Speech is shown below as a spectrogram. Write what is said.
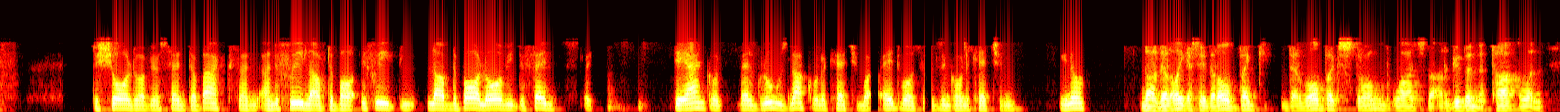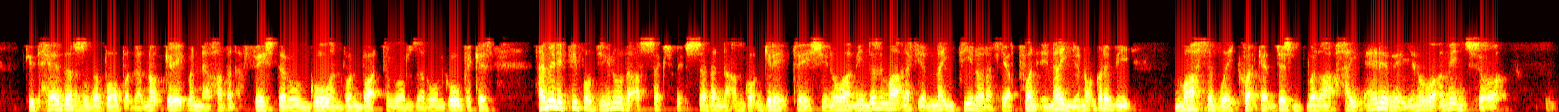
the shoulder of your centre backs, and, and if we lob the ball, if we lob the ball over your defence, like they aren't going. Mulgrew's not going to catch him. But Edwards isn't going to catch him. You know. No, they're like I said, they're all big. They're all big, strong lads that are good in the tackle and good headers of the ball, but they're not great when they're having to face their own goal and run back towards their own goal. Because how many people do you know that are six foot seven that have got great pace? You know what I mean? It doesn't matter if you're 19 or if you're 29. You're not going to be massively quick at just with that height anyway. You know what I mean? So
